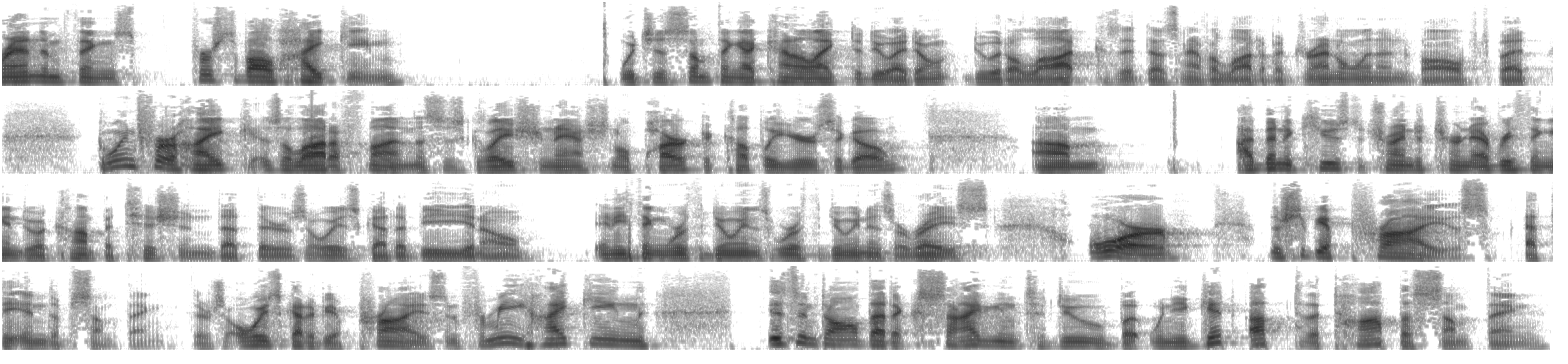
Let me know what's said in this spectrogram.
random things. First of all, hiking, which is something I kind of like to do. I don't do it a lot because it doesn't have a lot of adrenaline involved, but going for a hike is a lot of fun. This is Glacier National Park a couple years ago. Um, I've been accused of trying to turn everything into a competition, that there's always got to be, you know, anything worth doing is worth doing as a race. Or there should be a prize at the end of something. There's always got to be a prize. And for me, hiking isn't all that exciting to do, but when you get up to the top of something,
